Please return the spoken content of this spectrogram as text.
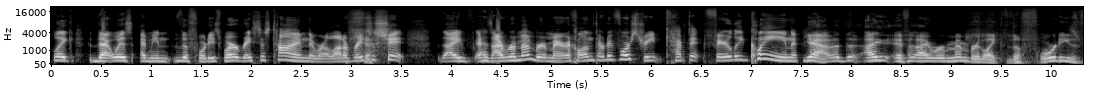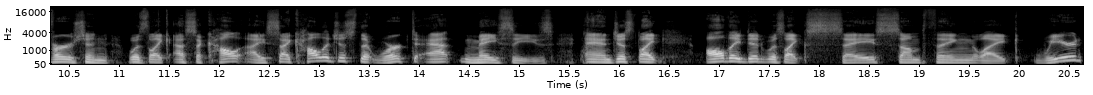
Like that was, I mean, the 40s were a racist time. There were a lot of racist shit. I, as I remember, Miracle on 34th Street kept it fairly clean. Yeah, the, I if I remember, like the '40s version was like a psychol- a psychologist that worked at Macy's, and just like all they did was like say something like weird,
